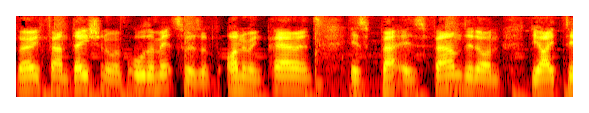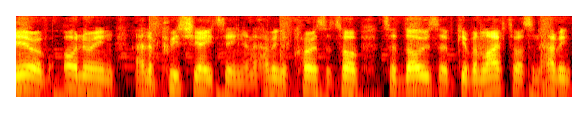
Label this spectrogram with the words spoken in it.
very foundational of all the mitzvahs of honoring parents, is is founded on the idea of honoring and appreciating and having a Kuras Tov to those who have given life to us and having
